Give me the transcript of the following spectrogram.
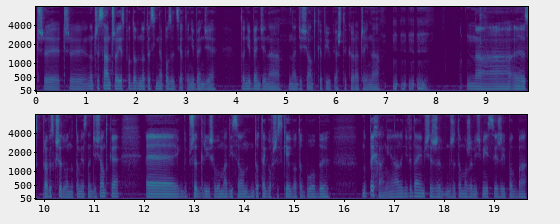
czy, czy, no czy Sancho jest podobno, to jest inna pozycja, to nie będzie, to nie będzie na, na dziesiątkę piłkarz, tylko raczej na, na e, prawe skrzydło. Natomiast na dziesiątkę jakby przed Grealish albo Madison do tego wszystkiego to byłoby no pycha, nie? Ale nie wydaje mi się, że, że to może mieć miejsce, jeżeli Pogba,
